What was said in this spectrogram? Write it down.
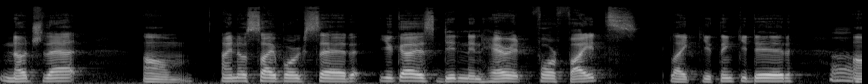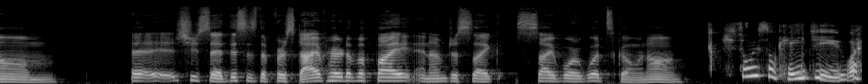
nudge that. Um, I know Cyborg said you guys didn't inherit four fights like you think you did. Um, uh, she said this is the first I've heard of a fight, and I'm just like Cyborg, what's going on? She's always so cagey. Why?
